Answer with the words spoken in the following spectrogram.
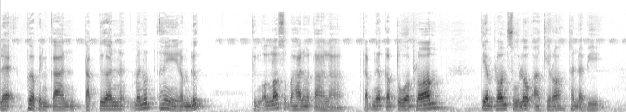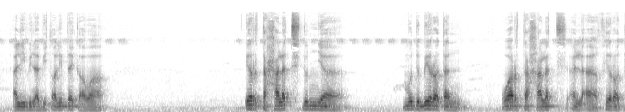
และเพื่อเป็นการตักเตือนมนุษย์ให้รำลึกถึงอัลลอฮฺสุบฮานวตาลา กับเนื้อกับตัวพร้อม เตรียมพร้อมสู่โลกอาคิรอท่านอบีอาลีบินอบีตอลิบได้กล่าวว่าอิรตฮัลัตดุนยามุดบิรตัน وارتحلت الآخرة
